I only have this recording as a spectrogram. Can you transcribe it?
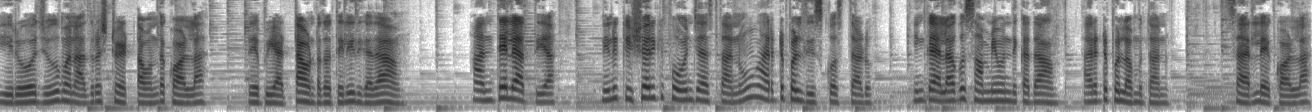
ఈరోజు మన అదృష్టం ఎట్టా ఉందో కోళ్ళ? రేపు ఎట్టా ఉంటుందో తెలియదు కదా? అంతేలే అత్తయ్య. నేను కిషోర్కి ఫోన్ చేస్తాను అరటిపళ్ళు తీసుకొస్తాడు. ఇంకా ఎలాగో సమయం ఉంది కదా అరటిపళ్ళు అమ్ముతాను. సర్లే కోళ్ళ.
